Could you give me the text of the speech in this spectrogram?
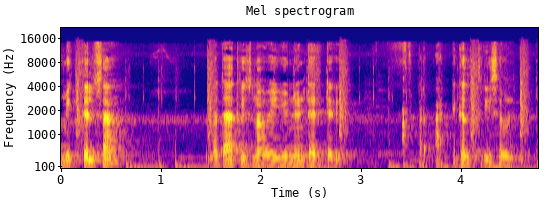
మీకు తెలుసా? Ladakh is now a union territory after article three seventy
